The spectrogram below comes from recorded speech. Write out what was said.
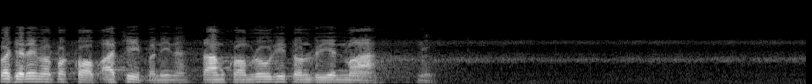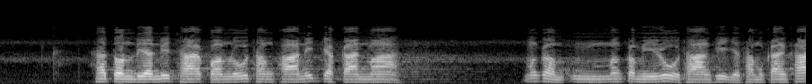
ก็จะได้มาประกอบอาชีพอันนี้นะตามความรู้ที่ตนเรียนมานี่ ถ้าตนเรียนวิชาความรู้ทางพาณิชยการมา มันก็มันก็มีรูทางที่จะทำการค้า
